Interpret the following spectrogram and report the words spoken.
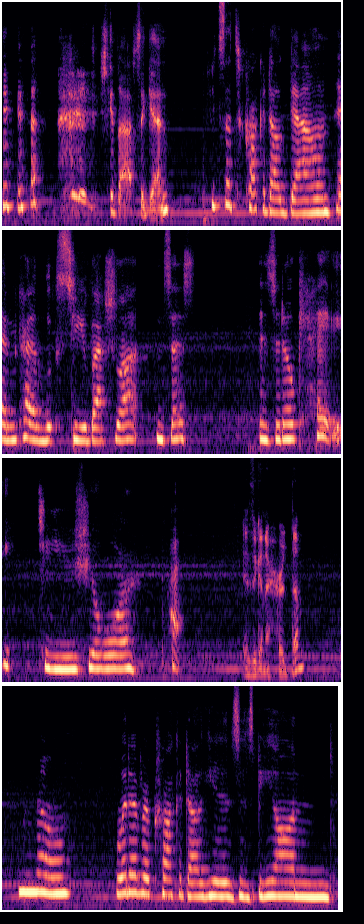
she laughs again. She sets Crocodile down and kind of looks to you, Bashalot, and says, Is it okay to use your pet? Is it gonna hurt them? No. Whatever Crocodile is, is beyond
